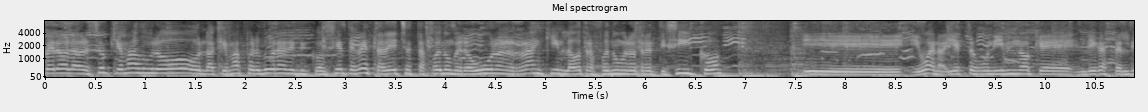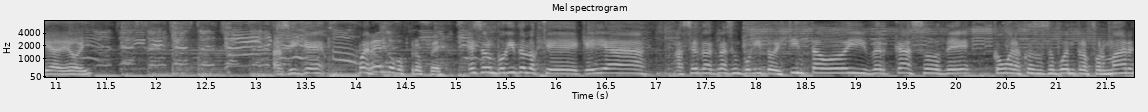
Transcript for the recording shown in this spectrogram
Pero la versión que más duró o la que más perdura en el inconsciente es esta. De hecho, esta fue número uno en el ranking, la otra fue número 35. Y, y bueno, y esto es un himno que llega hasta el día de hoy. Así que, bueno, Tremendo, pues, profe. eso era un poquito los que quería hacer una clase un poquito distinta hoy, ver casos de cómo las cosas se pueden transformar.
